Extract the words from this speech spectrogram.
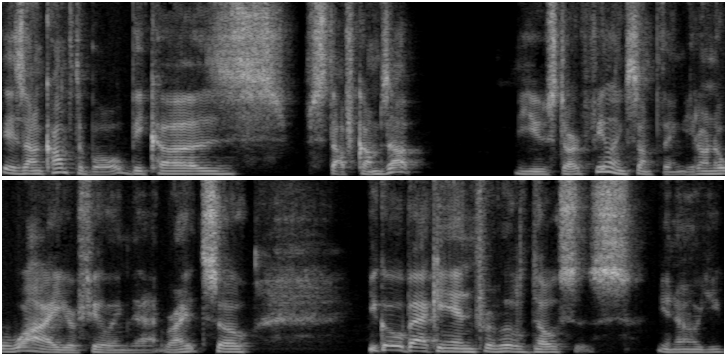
is uncomfortable because stuff comes up. You start feeling something. You don't know why you're feeling that right? So you go back in for little doses. You know you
